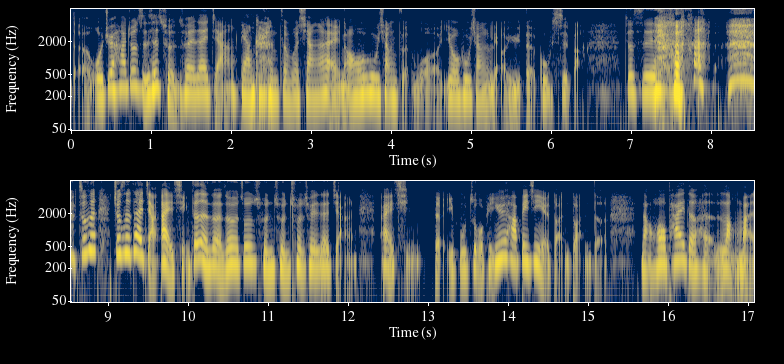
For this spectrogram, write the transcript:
的，我觉得它就只是纯粹在讲两个人。怎么相爱，然后互相折磨又互相疗愈的故事是吧，就是 就是就是在讲爱情，真的真的真的就是纯纯粹粹在讲爱情的一部作品，因为它毕竟也短短的，然后拍的很浪漫，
